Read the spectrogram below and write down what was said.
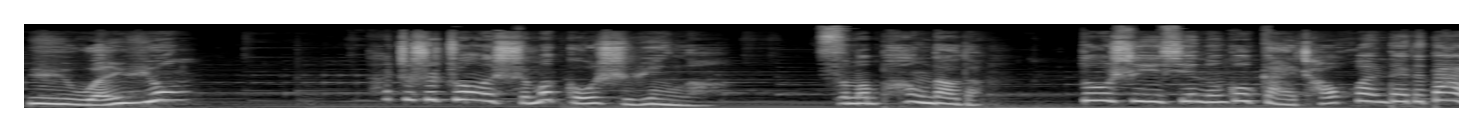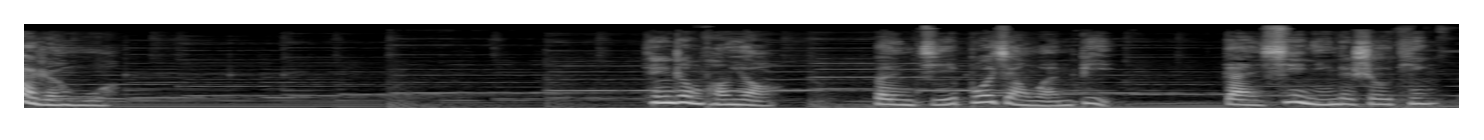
宇文邕？他这是撞了什么狗屎运了？怎么碰到的都是一些能够改朝换代的大人物？听众朋友，本集播讲完毕。感谢您的收听。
